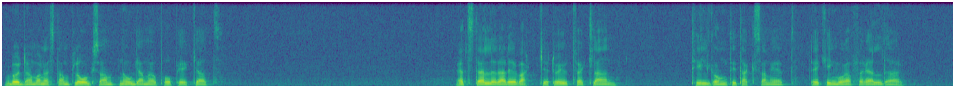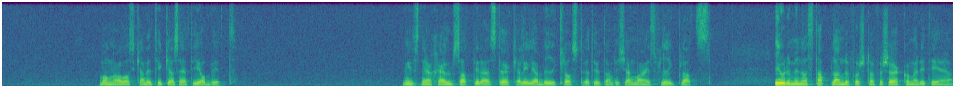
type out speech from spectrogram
Buddhan var nästan plågsamt noga med att påpeka att ett ställe där det är vackert att utveckla en tillgång till tacksamhet det är kring våra föräldrar. Många av oss kan det tyckas rätt jobbigt. Minns när jag själv satt i det här stökiga lilla biklostret utanför Chiang Mais flygplats. Jag gjorde mina stapplande första försök att meditera.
